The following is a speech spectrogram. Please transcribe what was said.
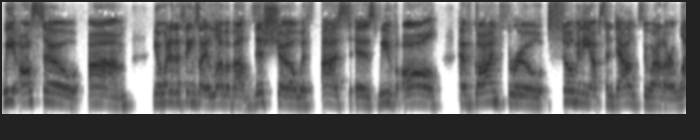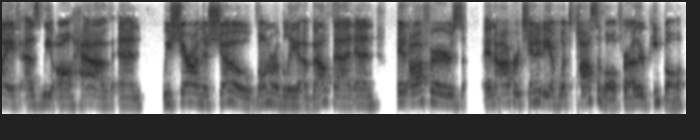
we also, um, you know, one of the things I love about this show with us is we've all have gone through so many ups and downs throughout our life, as we all have. And we share on this show vulnerably about that. And it offers an opportunity of what's possible for other people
